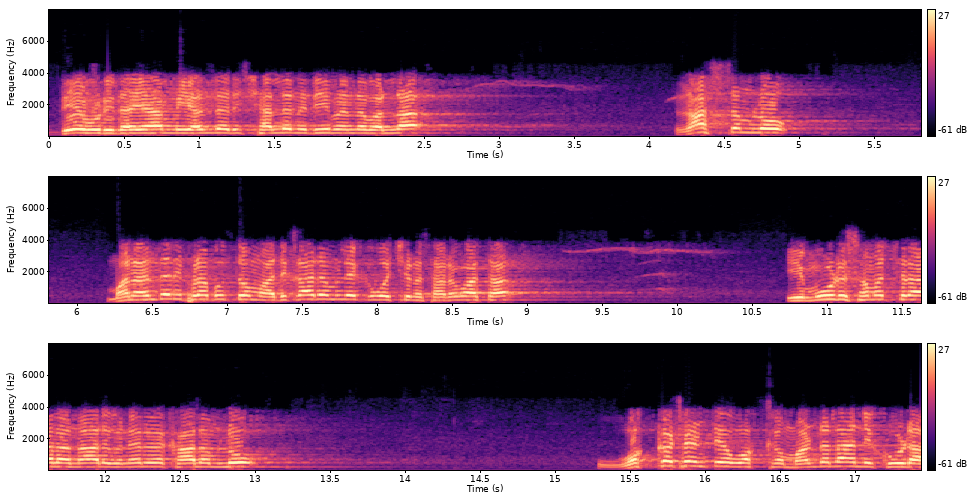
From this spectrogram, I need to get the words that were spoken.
దేవుడి దయ మీ అందరి చల్లని దీవెనల వల్ల రాష్ట్రంలో మనందరి ప్రభుత్వం అధికారంలోకి వచ్చిన తర్వాత ఈ మూడు సంవత్సరాల నాలుగు నెలల కాలంలో ఒక్కటంటే ఒక్క మండలాన్ని కూడా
